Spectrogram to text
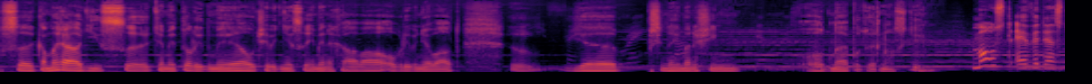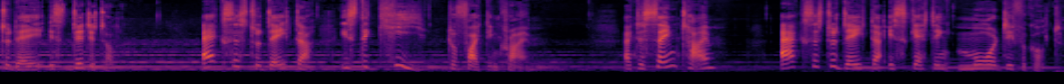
se kamarádí s těmito lidmi a očividně se jimi nechává ovlivňovat, eh, je při nejmenším hodné pozornosti. Most evidence today is digital. Access to data is the key to fighting crime. At the same time, access to data is getting more difficult.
